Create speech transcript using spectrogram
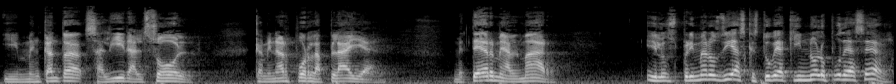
y me encanta salir al sol, caminar por la playa, meterme al mar. Y los primeros días que estuve aquí no lo pude hacer.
